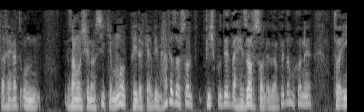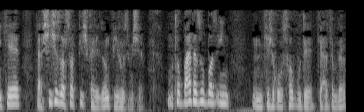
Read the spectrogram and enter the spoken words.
در حقیقت اون زمانشناسی که ما پیدا کردیم هفت هزار سال پیش بوده و هزار سال ادامه پیدا می‌کنه تا اینکه در شیش هزار سال پیش فریدون پیروز میشه. تا بعد از اون باز این کش ها بوده که از جمله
